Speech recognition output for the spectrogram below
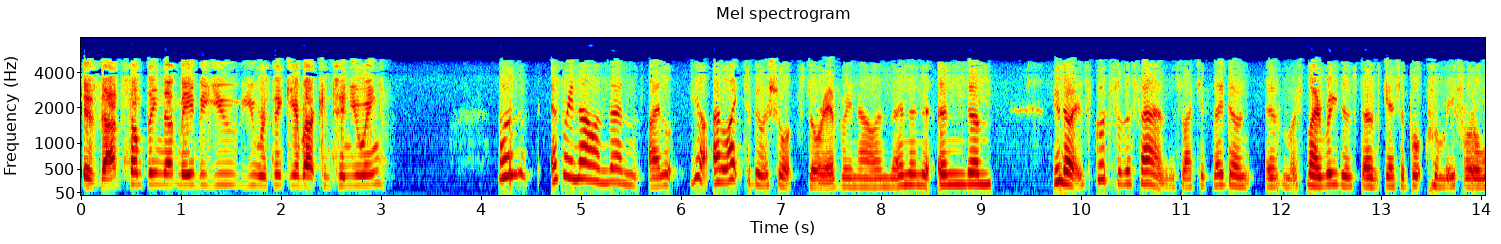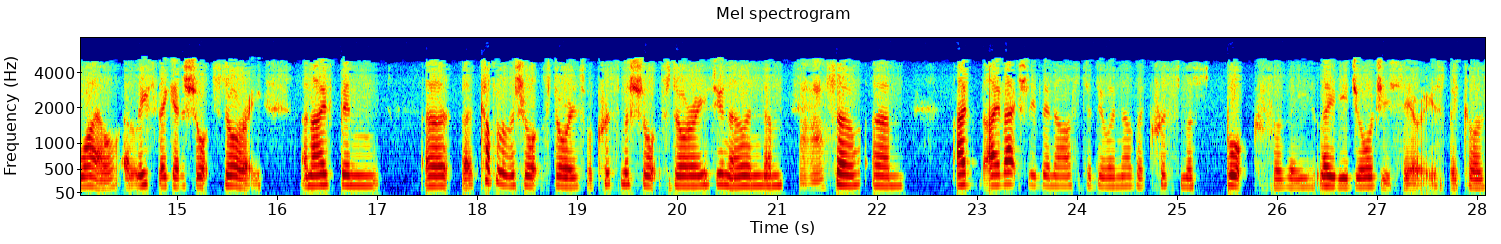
Is that something that maybe you you were thinking about continuing? Um, every now and then, I yeah, I like to do a short story every now and then, and and um, you know, it's good for the fans. Like if they don't, if my readers don't get a book from me for a while, at least they get a short story. And I've been uh, a couple of the short stories were Christmas short stories, you know, and um, hmm so um, I've I've actually been asked to do another Christmas book for the Lady Georgie series because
